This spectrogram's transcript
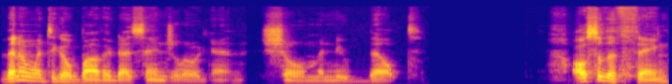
Then I went to go bother Dysangelo again, show him my new belt. Also, the thing.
